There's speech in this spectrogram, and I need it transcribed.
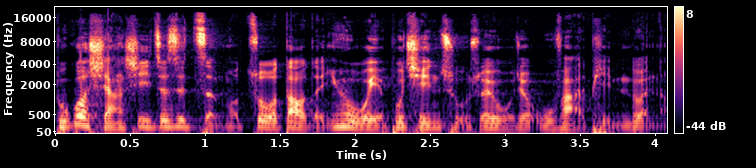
不过详细这是怎么做到的，因为我也不清楚，所以我就无法评论哦。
